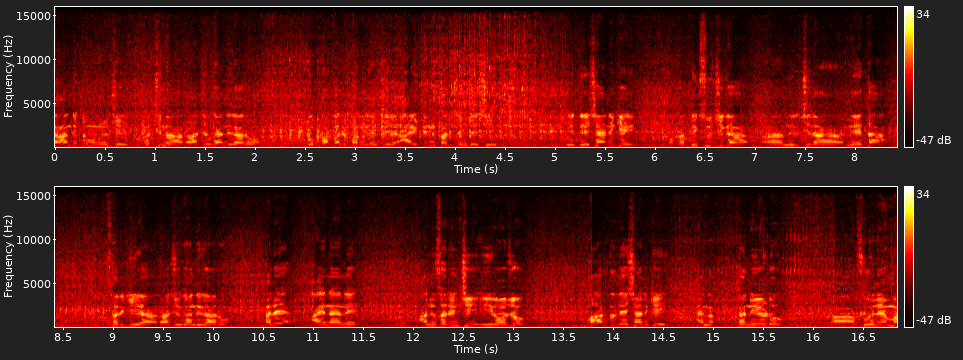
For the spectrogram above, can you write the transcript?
గాంధీ కుటుంబం నుంచి వచ్చిన రాజీవ్ గాంధీ గారు గొప్ప పరిపాలన నుంచి ఐటీని పరిచయం చేసి ఈ దేశానికి ఒక దిక్సూచిగా నిలిచిన నేత స్వర్గీయ రాజీవ్ గాంధీ గారు. అదే ఆయనని అనుసరించి ఈరోజు భారతదేశానికి ఆయన కనీయుడు సోనియమ్మ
